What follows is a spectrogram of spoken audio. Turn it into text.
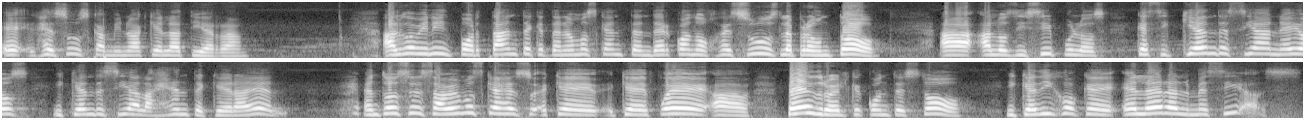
eh, Jesús caminó aquí en la tierra. Algo bien importante que tenemos que entender cuando Jesús le preguntó a, los discípulos que si quién decían ellos y quién decía la gente que era Él. Entonces sabemos que, que, fue ah, Pedro el que contestó y que dijo que Él era el Mesías,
